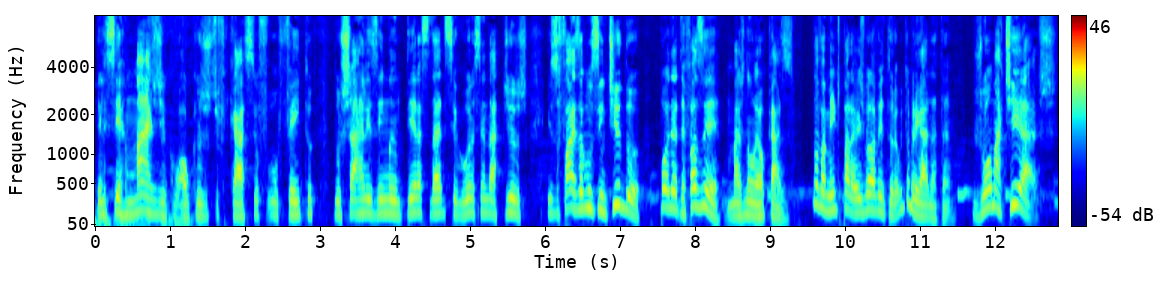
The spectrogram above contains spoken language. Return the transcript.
dele ser mágico, algo que justificasse o, o feito do Charles em manter a cidade segura sem dar tiros. Isso faz algum sentido? Pode até fazer, mas não é o caso. Novamente, parabéns pela aventura. Muito obrigado, Nathan. João Matias.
